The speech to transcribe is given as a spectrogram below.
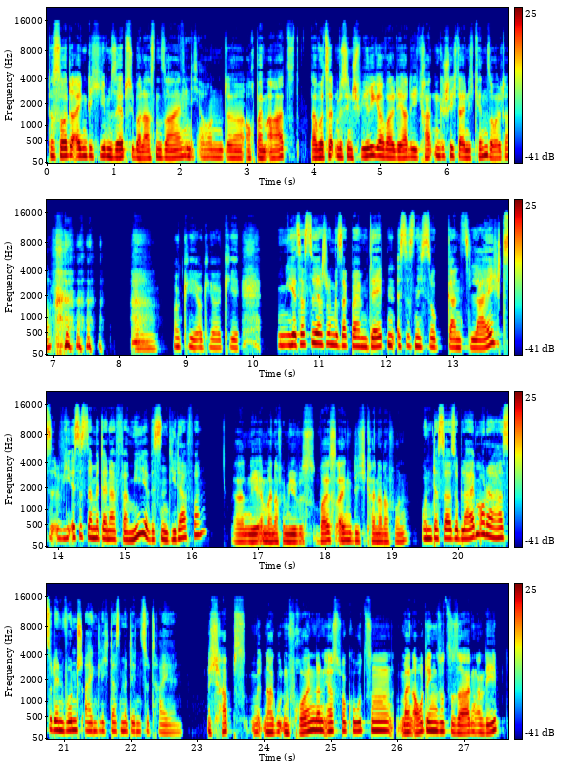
das sollte eigentlich jedem selbst überlassen sein. Finde ich auch. Und äh, auch beim Arzt. Da wird es halt ein bisschen schwieriger, weil der die Krankengeschichte eigentlich kennen sollte. Okay, okay, okay. Jetzt hast du ja schon gesagt, beim Daten ist es nicht so ganz leicht. Wie ist es denn mit deiner Familie? Wissen die davon? Äh, nee, in meiner Familie weiß, eigentlich keiner davon. Und das soll so bleiben oder hast du den Wunsch eigentlich, das mit denen zu teilen? Ich hab's mit einer guten Freundin erst vor kurzem mein Outing sozusagen erlebt,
